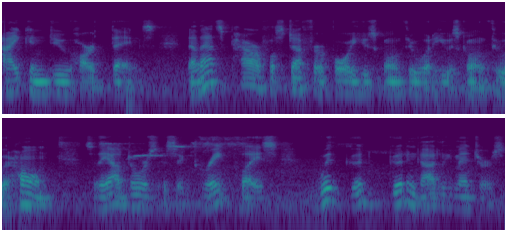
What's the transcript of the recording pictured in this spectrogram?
I can do hard things. Now that's powerful stuff for a boy who's going through what he was going through at home. So the outdoors is a great place with good, good and godly mentors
